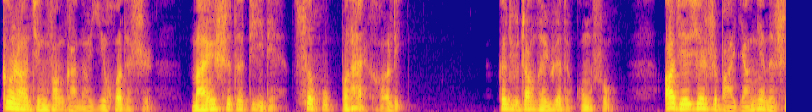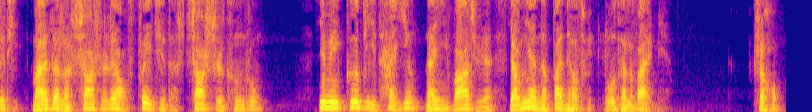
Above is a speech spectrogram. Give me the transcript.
更让警方感到疑惑的是，埋尸的地点似乎不太合理。根据张德月的供述，阿杰先是把杨艳的尸体埋在了沙石料废弃的沙石坑中，因为戈壁太硬难以挖掘，杨艳的半条腿露在了外面。之后，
